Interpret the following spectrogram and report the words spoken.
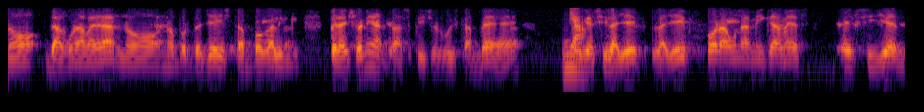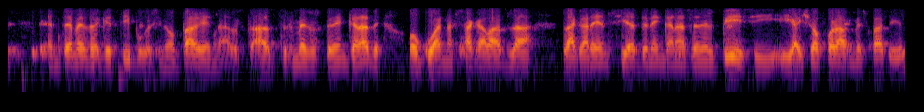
no, d'alguna manera no, no protegeix tampoc a l'inquilí. Per això n'hi ha tants pisos buits també, eh? Ja. Perquè si la llei, la llei fora una mica més exigent en temes d'aquest tipus, que si no paguen als, als tres mesos tenen que anar o quan s'ha acabat la, la carència tenen que anar en el pis i, i això fora més fàcil,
